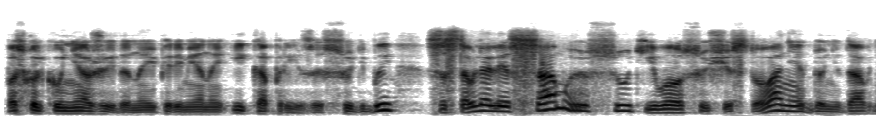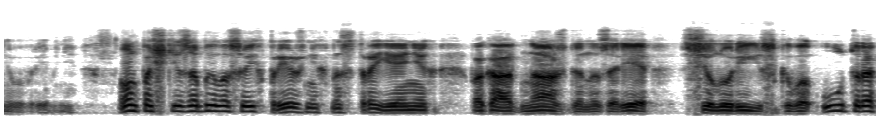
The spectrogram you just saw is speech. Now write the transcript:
поскольку неожиданные перемены и капризы судьбы составляли самую суть его существования до недавнего времени. Он почти забыл о своих прежних настроениях, пока однажды на заре силурийского утра,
